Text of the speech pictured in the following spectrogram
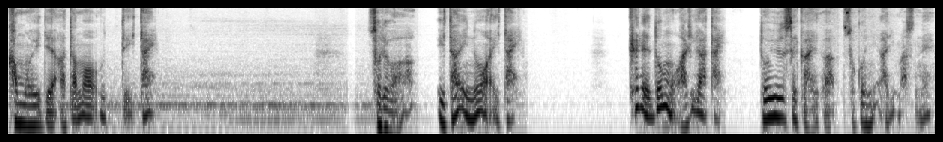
カモイで頭を打っていたい。それは痛いのは痛い。けれどもありがたい。という世界がそこにありますね。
